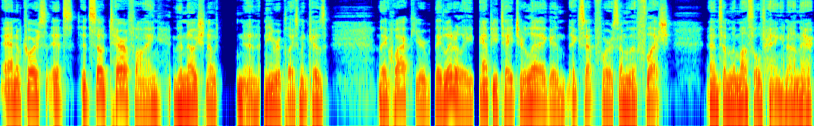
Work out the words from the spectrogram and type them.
And of course, it's it's so terrifying the notion of knee replacement because they whack your, they literally amputate your leg and except for some of the flesh and some of the muscles hanging on there.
